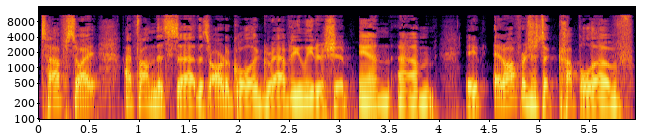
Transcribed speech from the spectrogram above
tough so i i found this uh, this article at gravity leadership and um it, it offers just a couple of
